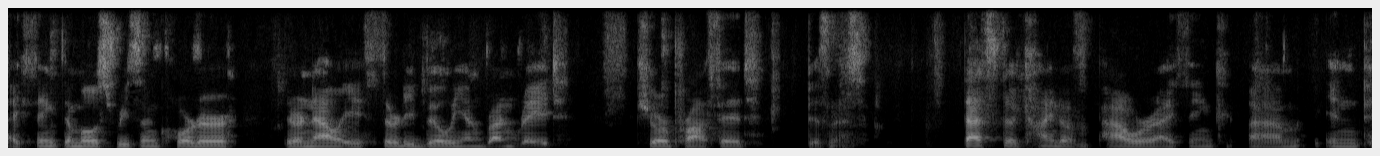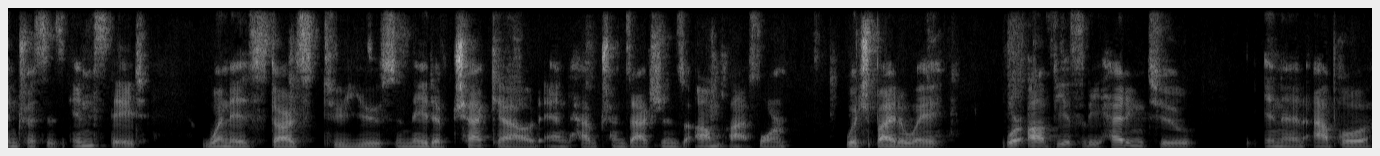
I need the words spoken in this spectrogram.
I think the most recent quarter, they're now a 30 billion run rate pure profit business. That's the kind of power I think um, in Pinterest's in state when it starts to use native checkout and have transactions on platform, which by the way, we're obviously heading to in an Apple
